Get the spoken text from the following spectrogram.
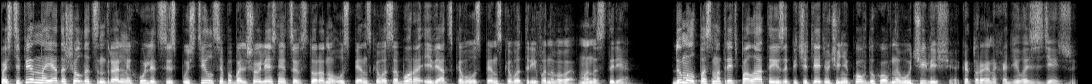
Постепенно я дошел до центральных улиц и спустился по большой лестнице в сторону Успенского собора и Вятского Успенского Трифонового монастыря. Думал посмотреть палаты и запечатлеть учеников духовного училища, которое находилось здесь же.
